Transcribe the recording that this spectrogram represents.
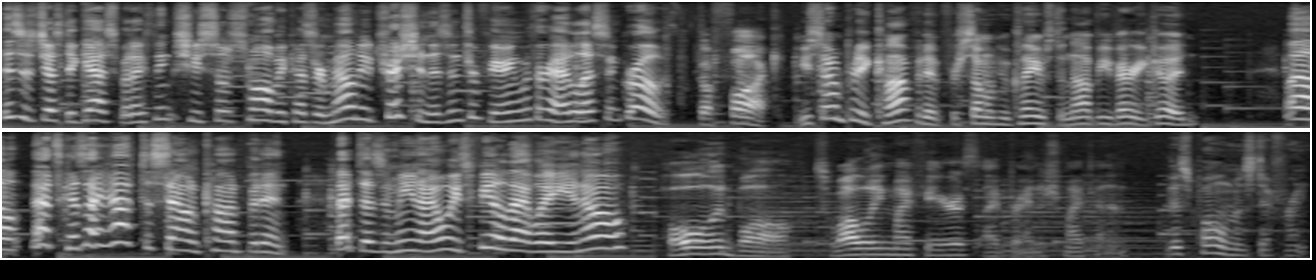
This is just a guess, but I think she's so small because her malnutrition is interfering with her adolescent growth. the fuck? You sound pretty confident for someone who claims to not be very good. Well, that's because I have to sound confident. That doesn't mean I always feel that way, you know? Hole and wall. Swallowing my fears, I brandish my pen. This poem is different.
